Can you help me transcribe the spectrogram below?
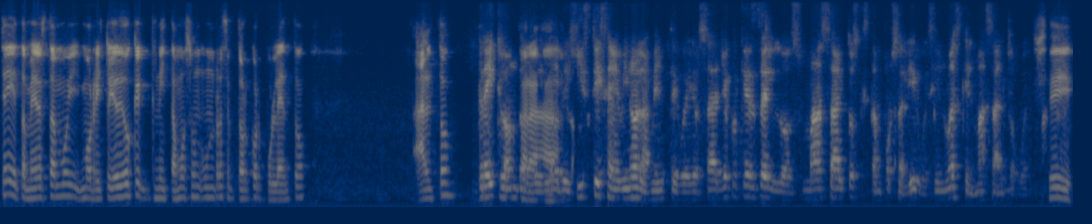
Sí, también está muy morrito. Yo digo que necesitamos un, un receptor corpulento, alto. Drake London, güey, lo dijiste y se me vino a la mente, güey. O sea, yo creo que es de los más altos que están por salir, güey. Si no es que el más alto, güey. Sí,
